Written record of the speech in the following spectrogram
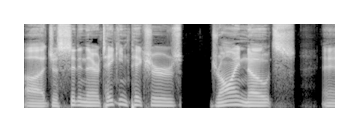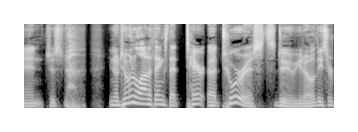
uh, just sitting there taking pictures, drawing notes, and just you know doing a lot of things that ter- uh, tourists do. You know, these are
